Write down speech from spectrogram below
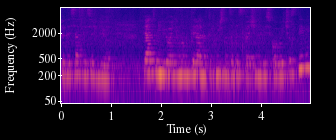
50 тисяч гривень. 5 мільйонів на матеріально-технічне забезпечення військової частини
